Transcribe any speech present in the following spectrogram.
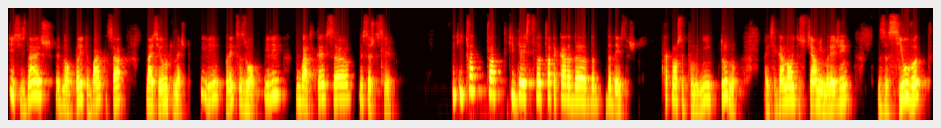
Ти си знаеш едно. Парите в банка са най-сигурното нещо. Или парите са зло. Или богатите са, не. И, и това, това ти действа, това те кара да, да, да действаш. Как може да се промени? Трудно. А и сега новите социални мрежи засилват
